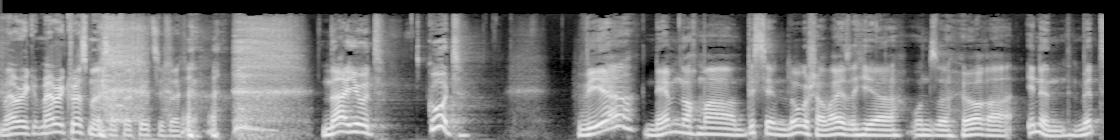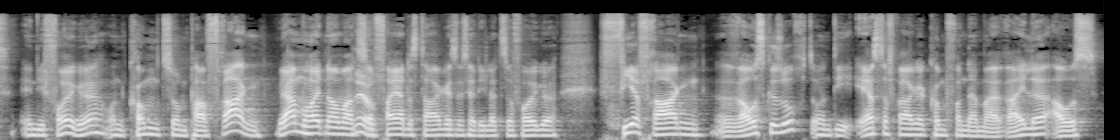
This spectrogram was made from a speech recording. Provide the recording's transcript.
Merry, Merry Christmas, das versteht sie vielleicht. Ja. Na gut, gut. Wir nehmen noch mal ein bisschen logischerweise hier unsere HörerInnen mit in die Folge und kommen zu ein paar Fragen. Wir haben heute noch mal Ja. zur Feier des Tages, ist ja die letzte Folge, vier Fragen rausgesucht und die erste Frage kommt von der Mareile aus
